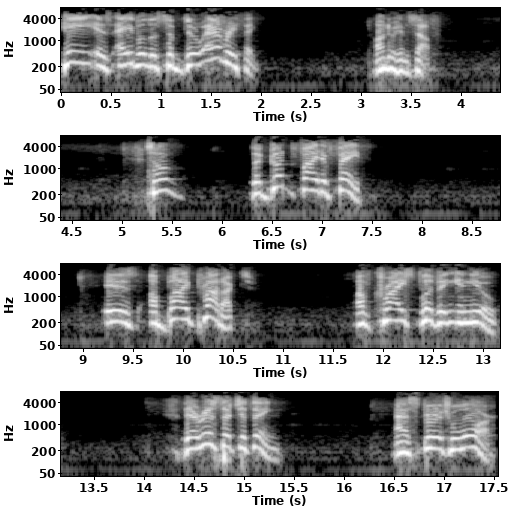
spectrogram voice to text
he is able to subdue everything unto himself. So, the good fight of faith is a byproduct of Christ living in you. There is such a thing as spiritual war.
